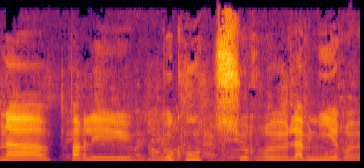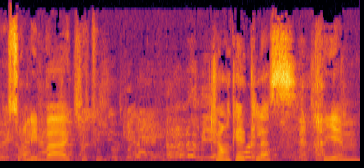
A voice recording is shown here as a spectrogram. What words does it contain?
on a parlé beaucoup sur euh, l'avenir, euh, sur les bacs et tout. Tu es en quelle classe? Quatrième.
